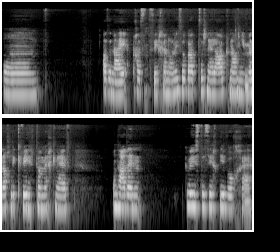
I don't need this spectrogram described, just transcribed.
Und, also nein, ich habe es sicher noch nicht so, so schnell angenommen, ich habe immer noch ein bisschen gewirrt und mich genervt. Und habe dann gewusst, dass ich die Woche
